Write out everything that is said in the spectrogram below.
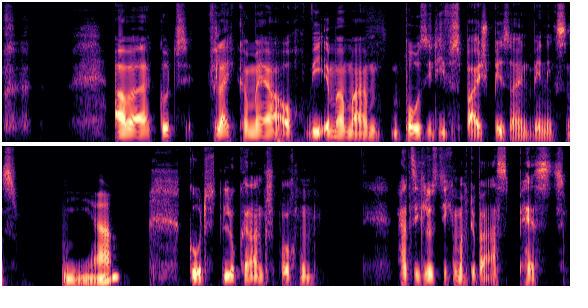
Aber gut, vielleicht können wir ja auch wie immer mal ein positives Beispiel sein, wenigstens. Ja. Gut, Luca angesprochen. Hat sich lustig gemacht über Asbest.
